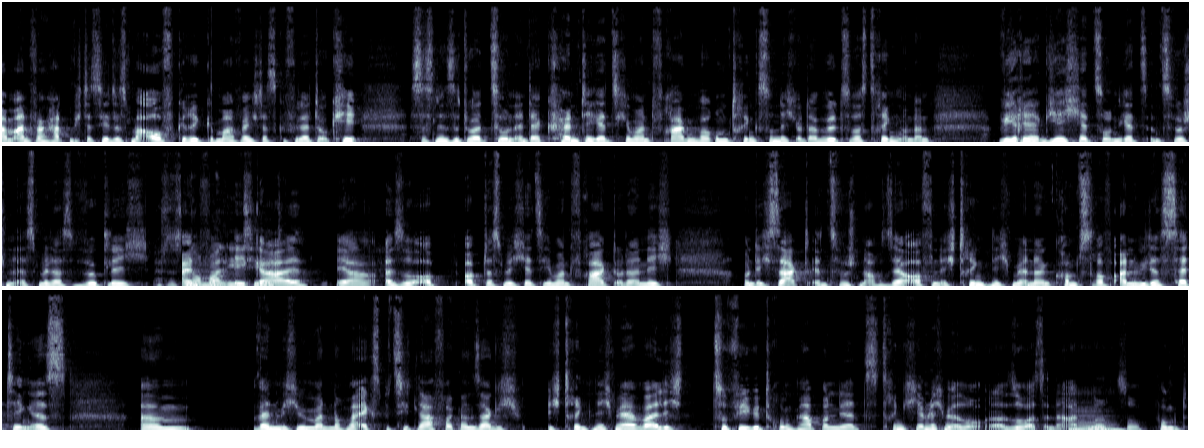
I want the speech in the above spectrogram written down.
am Anfang hat mich das jedes Mal aufgeregt gemacht, wenn ich das Gefühl hatte, okay, es ist eine Situation, in der könnte jetzt jemand fragen, warum trinkst du nicht oder willst du was trinken? Und dann, wie reagiere ich jetzt? Und jetzt inzwischen ist mir das wirklich Das ist einfach Normalität. egal. Ja, also ob, ob das mich jetzt jemand fragt oder nicht. Und ich sage inzwischen auch sehr offen, ich trinke nicht mehr. Und dann kommt es darauf an, wie das Setting ist. Ähm, wenn mich jemand nochmal explizit nachfragt, dann sage ich, ich trinke nicht mehr, weil ich zu viel getrunken habe und jetzt trinke ich eben nicht mehr so oder sowas in der Art, ne? So, Punkt.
